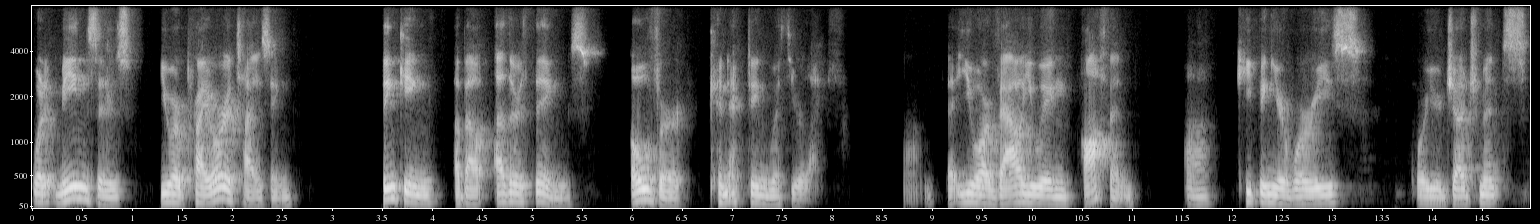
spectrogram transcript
what it means is you are prioritizing thinking about other things over connecting with your life. Um, that you are valuing often uh, keeping your worries or your judgments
